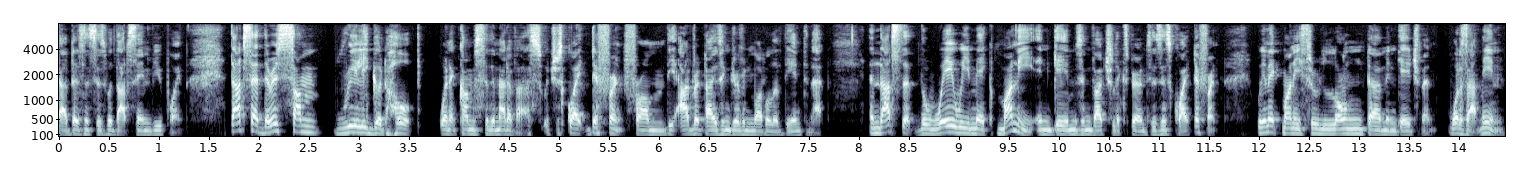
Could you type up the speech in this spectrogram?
uh, businesses with that same viewpoint. That said, there is some really good hope when it comes to the metaverse, which is quite different from the advertising driven model of the internet. And that's that the way we make money in games and virtual experiences is quite different. We make money through long term engagement. What does that mean?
